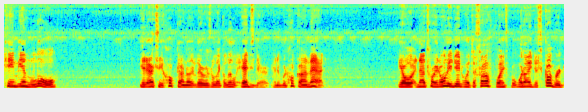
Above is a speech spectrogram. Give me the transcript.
came in low, it actually hooked on a, there was like a little edge there, and it would hook on that. You know, and that's where it only did it with the soft points, but what I discovered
